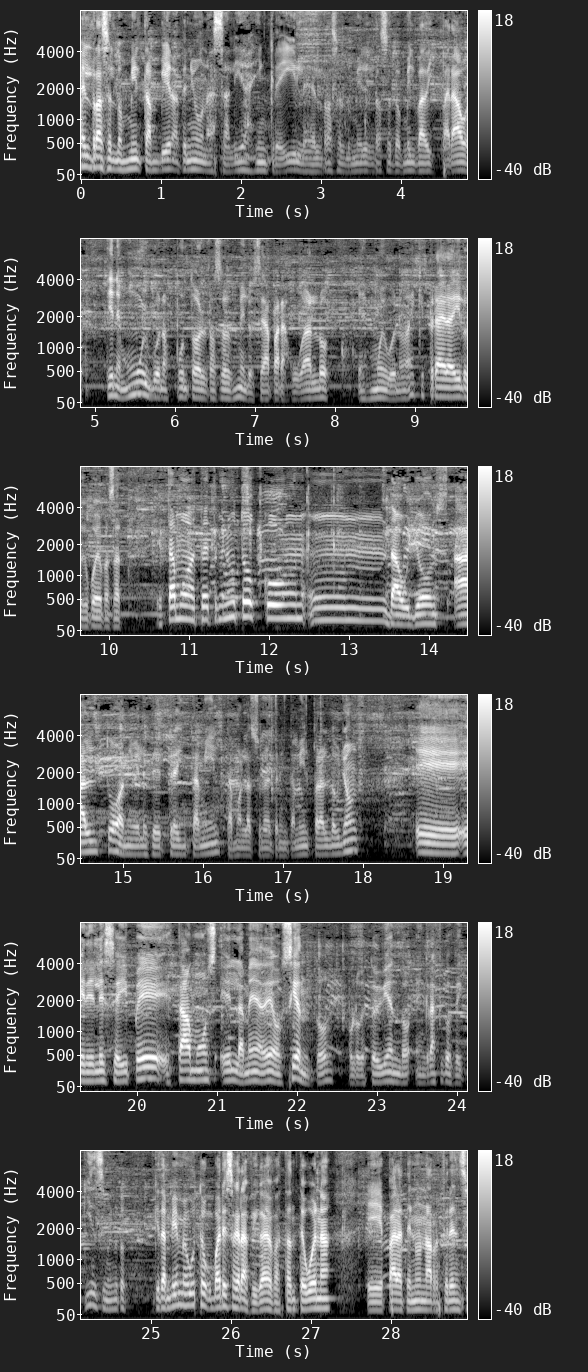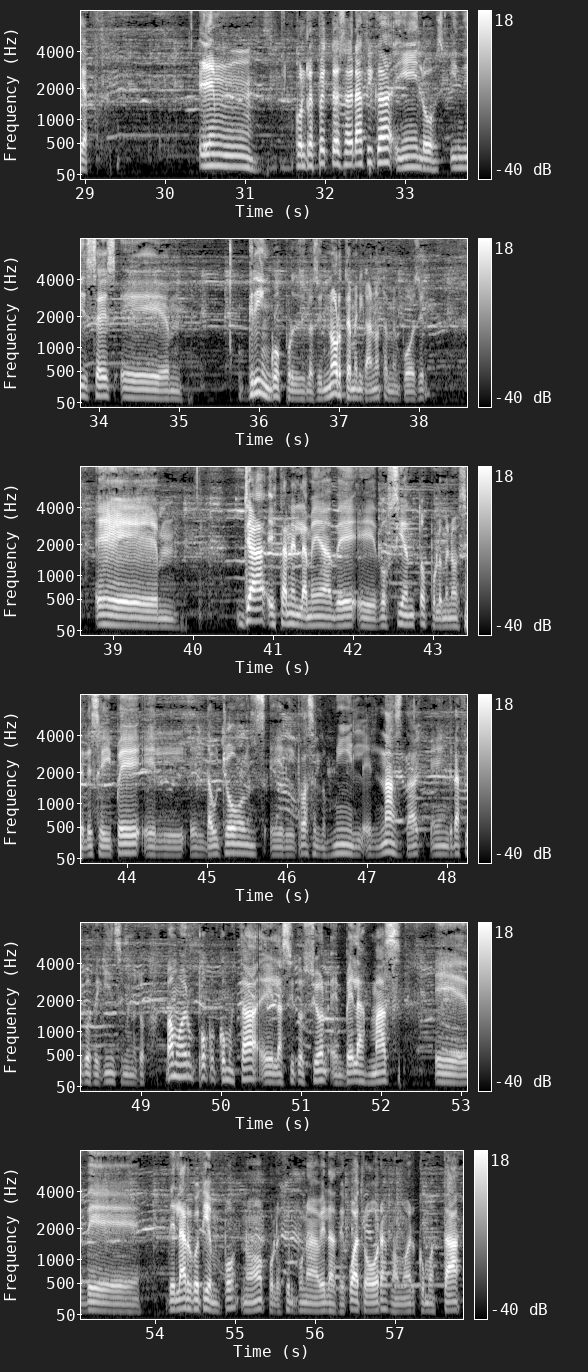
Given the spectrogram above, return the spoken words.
el Russell 2000 también ha tenido unas salidas increíbles. El Russell 2000, el Russell 2000 va disparado. Tiene muy buenos puntos el Russell 2000. O sea, para jugarlo es muy bueno. Hay que esperar ahí lo que puede pasar. Estamos hasta este minuto con un Dow Jones alto a niveles de 30.000. Estamos en la zona de 30.000 para el Dow Jones. Eh, en el SIP estamos en la media de 200, por lo que estoy viendo en gráficos de 15 minutos. Que también me gusta ocupar esa gráfica, es bastante buena eh, para tener una referencia Em, con respecto a esa gráfica y los índices em, gringos, por decirlo así, norteamericanos también puedo decir, em, ya están en la media de 200, eh, por lo menos el SIP, el, Dow Jones, el Russell 2000, el Nasdaq, en gráficos de 15 minutos. Vamos a ver un poco cómo está eh, la situación en velas más eh, de, de largo tiempo, ¿no? Por ejemplo, una vela de 4 horas, vamos a ver cómo está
